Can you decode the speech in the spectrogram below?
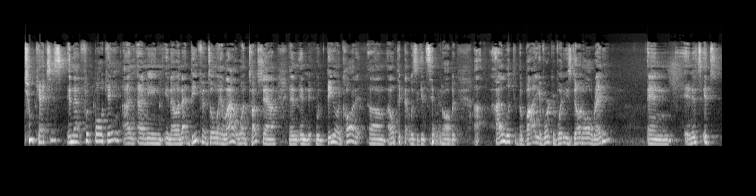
two catches in that football game. I, I mean, you know, and that defense only allowed one touchdown. And, and when Thielen caught it, um, I don't think that was against him at all. But I, I look at the body of work of what he's done already, and and it's it's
